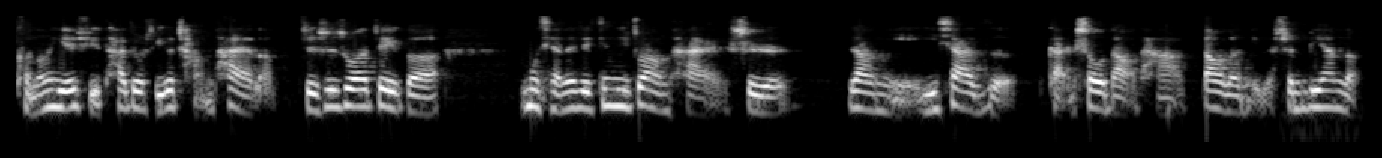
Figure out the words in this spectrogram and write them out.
可能也许它就是一个常态了，只是说这个目前的这经济状态是让你一下子。感受到它到了你的身边了，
